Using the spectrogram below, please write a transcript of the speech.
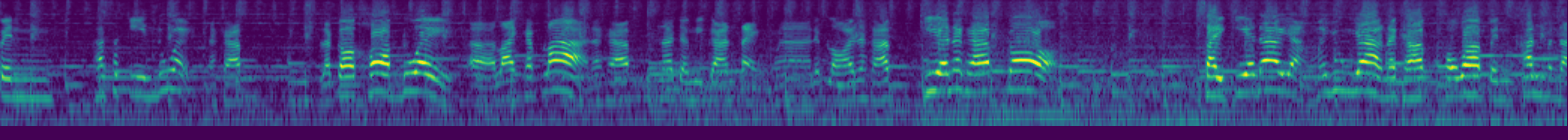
เป็นทัชสกรีนด้วยนะครับ แล้วก็ครอบด้วยลายแคปล่านะครับ น่าจะมีการแต่งมาเรียบร้อยนะครับ เกียร์นะครับก็ใส่เกียร์ได้อย่างไม่ยุ่งยากนะครับ เพราะว่าเป็นขั้นบันได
